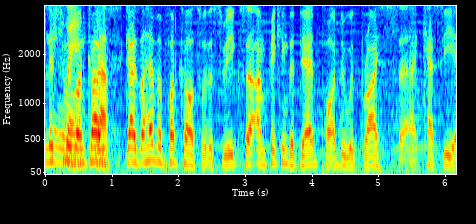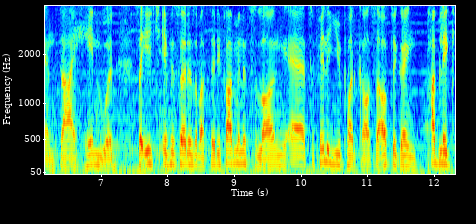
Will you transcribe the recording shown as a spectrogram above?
Let's Anyway, move on, guys. Guys, I have a podcast for this week. So I'm picking the Dad Pod with Bryce, uh, Cassie, and Di Henwood. So each episode is about 35 minutes long. Uh, it's a fairly new podcast. So after going public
